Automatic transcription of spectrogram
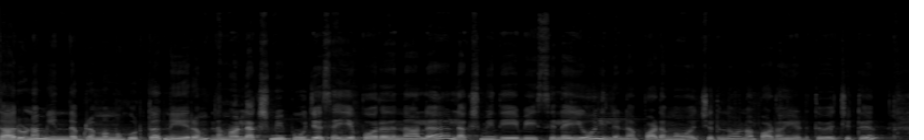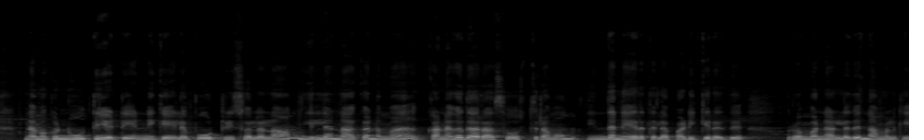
தருணம் இந்த பிரம்ம முகூர்த்த நேரம். நம்ம லக்ஷ்மி பூஜை செய்ய போகிறதுனால லக்ஷ்மி தேவி சிலையோ இல்லைன்னா படமோ வச்சுருந்தோன்னா படம் எடுத்து வச்சுட்டு நமக்கு நூற்றி எட்டு எண்ணிக்கையில் போற்றி சொல்லலாம். இல்லைனாக்கா நம்ம கனகதாரா சோஸ்திரமும் இந்த நேரத்தில் படிக்கிறது ரொம்ப நல்லது. நம்மளுக்கு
